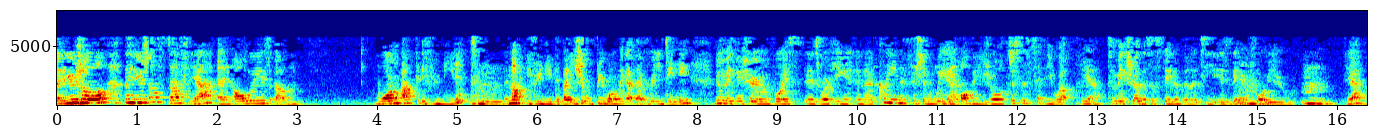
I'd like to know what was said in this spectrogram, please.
the usual the usual stuff. Yeah, and always um warm up if you need it. Mm. Not if you need it, but you should be warming up every day. You're making sure your voice is working in a clean, efficient way, Yeah. all the usual, just to set you up Yeah. to make sure the sustainability is there Mm. for you. Mm. Yeah.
